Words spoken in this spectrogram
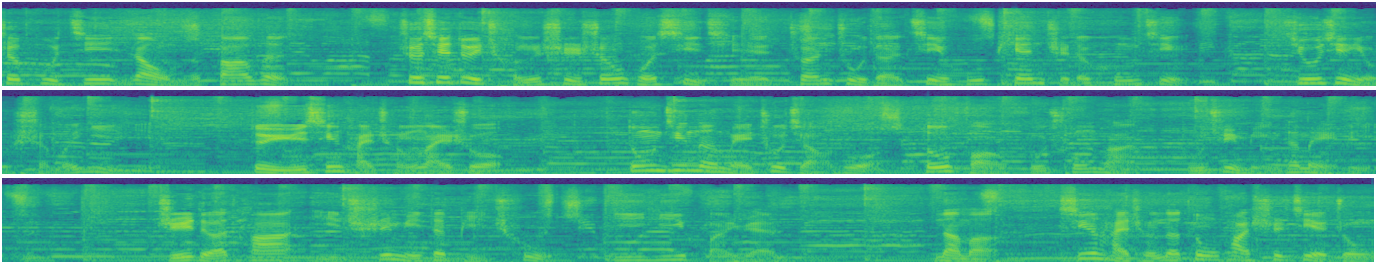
这不禁让我们发问。这些对城市生活细节专注的近乎偏执的空镜，究竟有什么意义？对于新海诚来说，东京的每处角落都仿佛充满不具名的魅力，值得他以痴迷的笔触一一还原。那么，新海诚的动画世界中，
